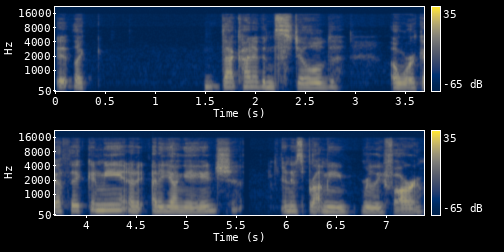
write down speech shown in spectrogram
it, like that kind of instilled a work ethic in me at at a young age, and it's brought me really far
